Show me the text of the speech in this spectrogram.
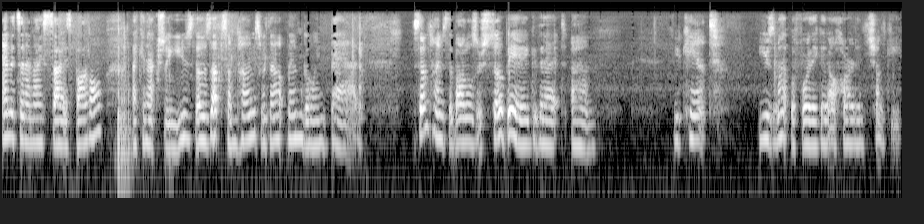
and it's in a nice size bottle. I can actually use those up sometimes without them going bad. Sometimes the bottles are so big that um, you can't use them up before they get all hard and chunky.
